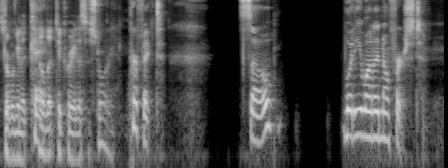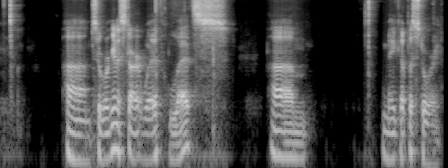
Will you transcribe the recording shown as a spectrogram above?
So we're going to okay. tell it to create us a story. Perfect. So, what do you want to know first? Um, so we're going to start with let's um, make up a story,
